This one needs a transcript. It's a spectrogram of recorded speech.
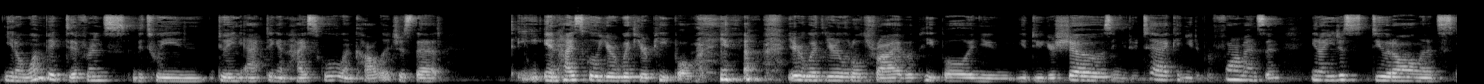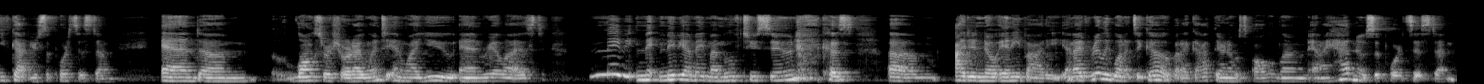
you know, one big difference between doing acting in high school and college is that in high school you're with your people. You're with your little tribe of people and you you do your shows and you do tech and you do performance and you know you just do it all and it's you've got your support system. And um, long story short i went to nyu and realized maybe maybe i made my move too soon because um, i didn't know anybody and i really wanted to go but i got there and i was all alone and i had no support system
